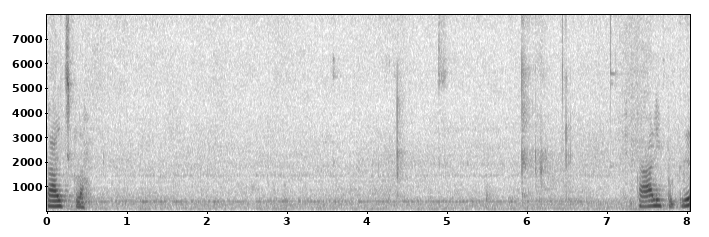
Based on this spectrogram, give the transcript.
தாளிச்சிக்கலாம். தாளிப்புக்கு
